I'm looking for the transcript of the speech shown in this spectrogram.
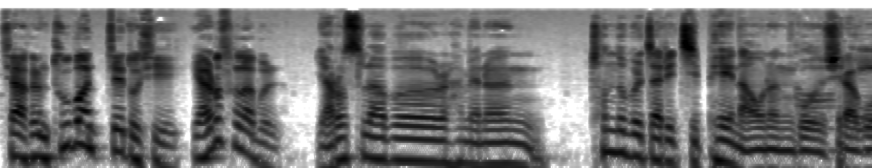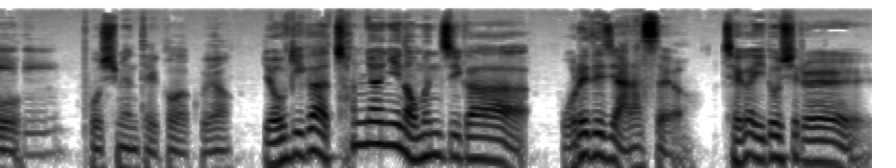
자, 그럼 두 번째 도시 야로슬라블. 야로슬라브를 하면은 천 루블짜리 지폐에 나오는 곳이라고 어, 네, 네. 보시면 될 것 같고요. 여기가 천 년이 넘은 지가 오래되지 않았어요. 제가 이 도시를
